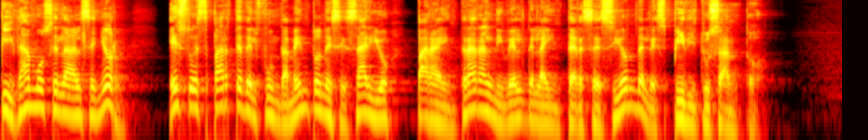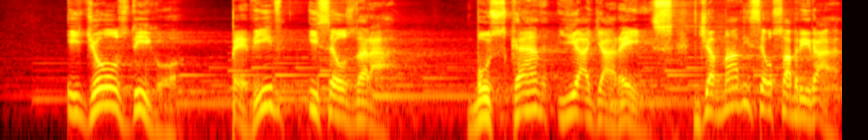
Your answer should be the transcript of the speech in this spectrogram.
pidámosela al Señor. Esto es parte del fundamento necesario para entrar al nivel de la intercesión del Espíritu Santo. Y yo os digo, pedid y se os dará. Buscad y hallaréis, llamad y se os abrirá,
